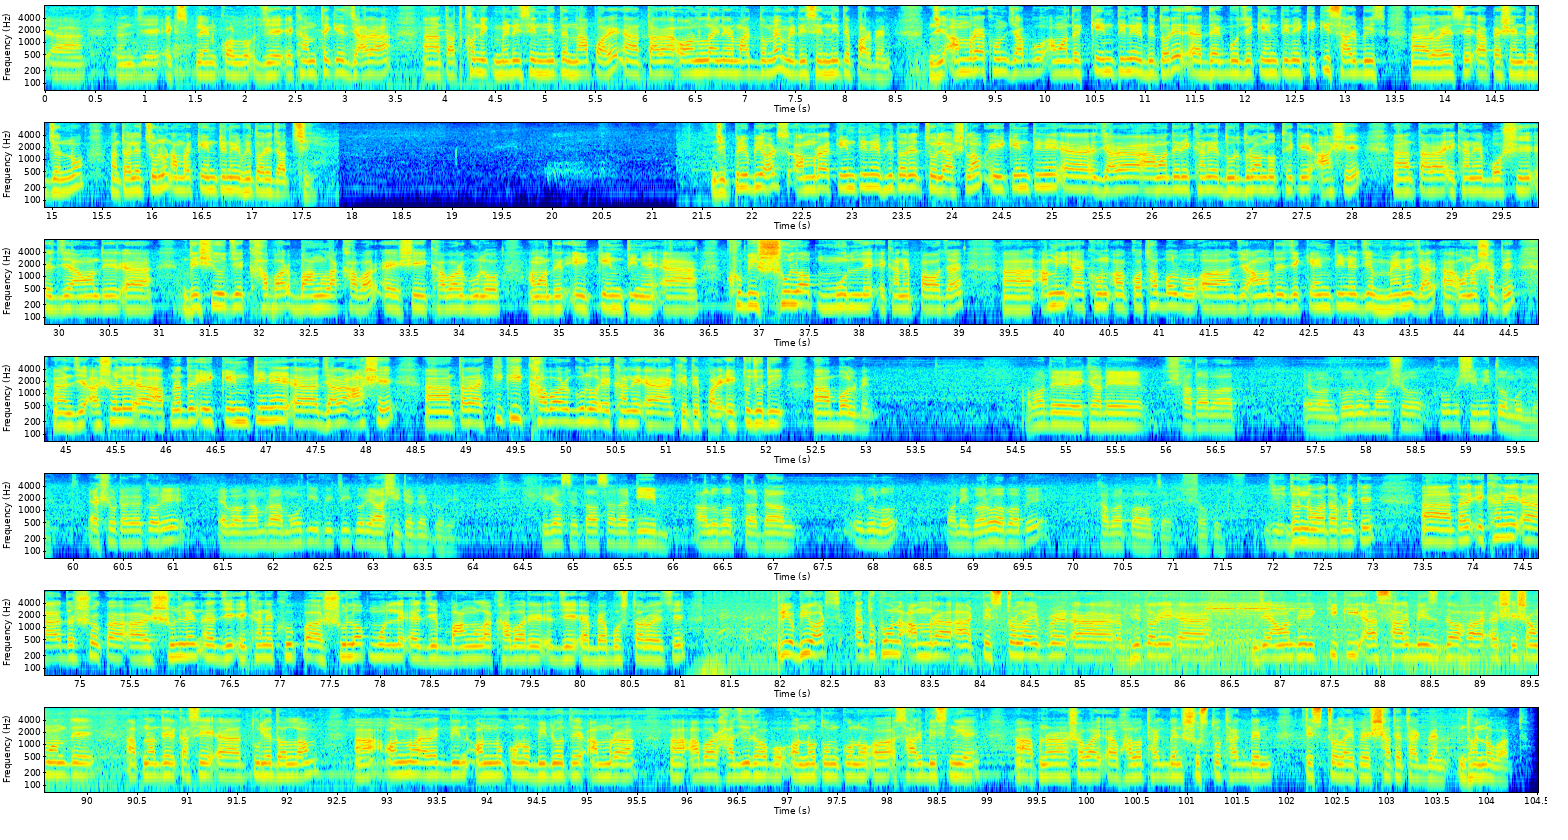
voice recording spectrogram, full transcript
যে এক্সপ্লেন করল যে এখান থেকে যারা তাৎক্ষণিক মেডিসিন নিতে না পারে তারা অনলাইনের মাধ্যমে মেডিসিন নিতে পারবেন। যে আমরা এখন যাব আমাদের ক্যান্টিনের ভিতরে দেখব যে ক্যান্টিনে কী কী সার্ভিস রয়েছে পেশেন্টের জন্য। তাহলে চলুন আমরা ক্যান্টিনের ভিতরে যাচ্ছি। জি, প্রিয় ভিউয়ার্স আমরা ক্যান্টিনের ভিতরে চলে আসলাম। এই ক্যান্টিনে যারা আমাদের এখানে দূর দূরান্ত থেকে আসে তারা এখানে বসে যে আমাদের দেশীয় যে খাবার, বাংলা খাবার সেই খাবারগুলো আমাদের এই ক্যান্টিনে খুবই সুলভ মূল্যে এখানে পাওয়া যায়। আমি এখন কথা বলব যে আমাদের যে ক্যান্টিনের যে ম্যানেজার ওনার সাথে যে আসলে আপনাদের এই ক্যান্টিনে যারা আসে তারা কি কি খাবারগুলো এখানে খেতে পারে? একটু যদি বলবেন। আমাদের এখানে সাদা ভাত এবং গরুর মাংস খুব সীমিত মূল্যে একশো টাকা করে এবং আমরা মুরগি বিক্রি করি আশি টাকা করে। ঠিক আছে? তাছাড়া ডিম আলু ভর্তা ডাল এগুলো মানে ঘরোয়াভাবে খাবার পাওয়া যায় সকল। জি ধন্যবাদ আপনাকে। তাহলে এখানে দর্শক শুনলেন যে এখানে খুব সুলভ মূল্যে যে বাংলা খাবারের যে ব্যবস্থা রয়েছে। প্রিয় ভিউয়ার্স এতক্ষণ আমরা টেস্টো লাইফের ভিতরে যে আমাদের কি কি সার্ভিস দেওয়া হয় সে সম্বন্ধে আপনাদের কাছে তুলে ধরলাম। অন্য আরেকদিন অন্য কোনো ভিডিওতে আমরা আবার হাজির হব নতুন কোনো সার্ভিস নিয়ে। আপনারা সবাই ভালো থাকবেন, সুস্থ থাকবেন টেস্টো লাইফের সাথে থাকবেন। ধন্যবাদ।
